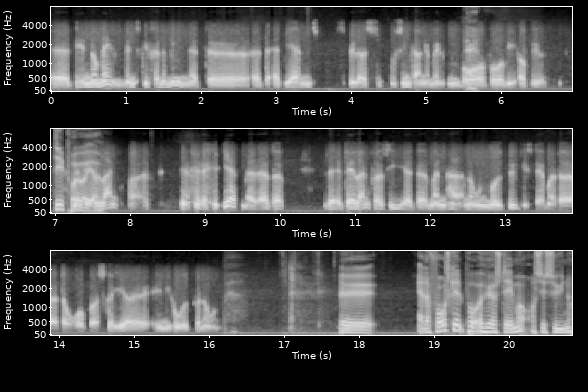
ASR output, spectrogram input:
Uh, det er en normal menneskelig fænomen, at, uh, at, at hjernen spiller sin gang imellem, hvor, ja. hvor vi oplever det prøver Men det er jeg. langt fra, ja, altså, det, er langt fra at sige, at uh, man har nogle modbydelige stemmer, der, der råber og skriger ind i hovedet på nogen. Øh, er der forskel på at høre stemmer og se syner?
